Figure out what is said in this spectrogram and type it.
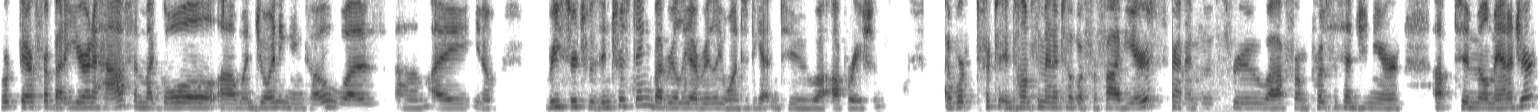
Worked there for about a year and a half. And my goal uh, when joining Inco was um, I, you know, research was interesting, but really I really wanted to get into uh, operations. I worked for, in Thompson, Manitoba for five years, and I moved through uh, from process engineer up to mill manager.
